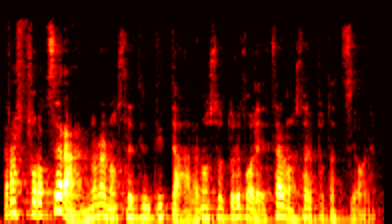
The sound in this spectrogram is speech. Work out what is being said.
rafforzeranno la nostra identità, la nostra autorevolezza, la nostra reputazione.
